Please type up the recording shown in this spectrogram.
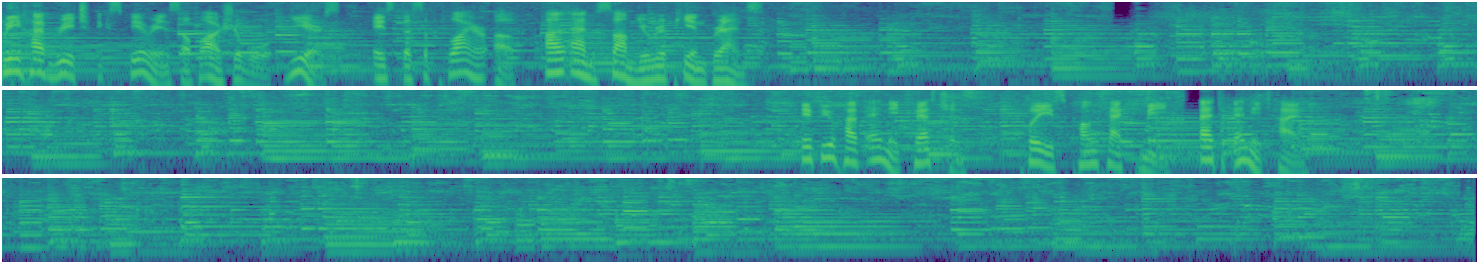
We have rich experience of 25 years. as the supplier of UN and some European brands. If you have any questions, please contact me at any time.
